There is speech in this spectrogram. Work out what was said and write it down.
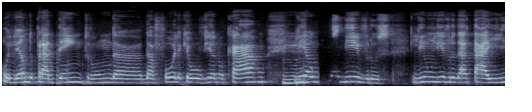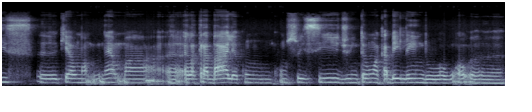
olhando para dentro, um da, da Folha que eu ouvia no carro, uhum. li alguns livros, li um livro da Thais, uh, que é uma, né, uma uh, ela trabalha com, com suicídio, então acabei lendo uh,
